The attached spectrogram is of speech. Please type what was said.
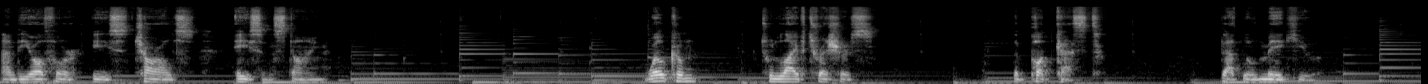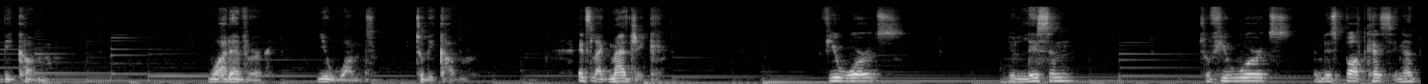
and the author is Charles Eisenstein. Welcome to Life Treasures, the podcast that will make you become whatever you want to become. It's like magic. A few words, you listen to a few words in this podcast, and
